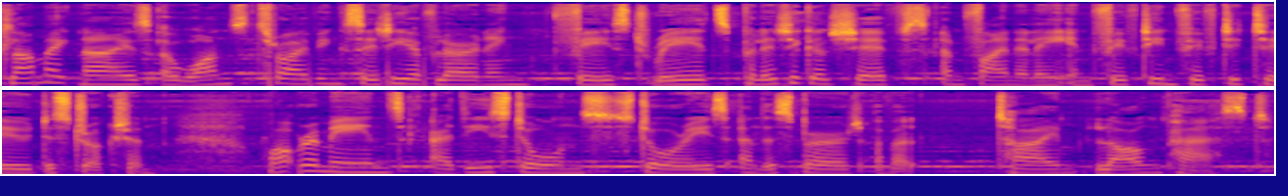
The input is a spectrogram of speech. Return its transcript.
Clonmacnoise, a once thriving city of learning, faced raids, political shifts, and finally, in 1552, destruction. What remains are these stones, stories, and the spirit of a time long past.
